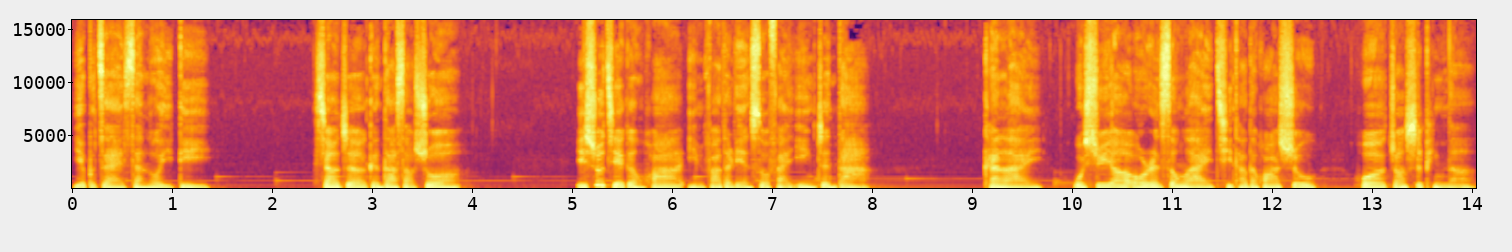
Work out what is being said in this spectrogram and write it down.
也不再散落一地，笑着跟大嫂说：“一束桔梗花引发的连锁反应真大，看来。”我需要偶尔送来其他的花束或装饰品呢，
